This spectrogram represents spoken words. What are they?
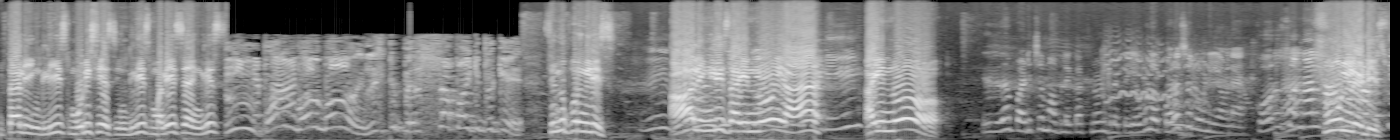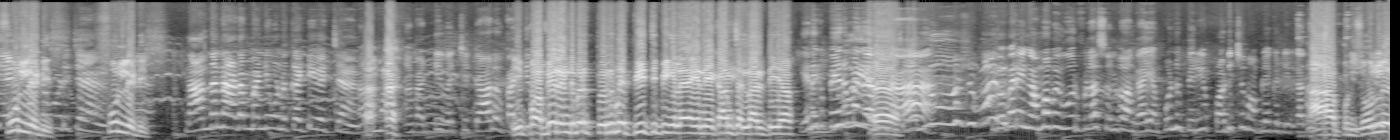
Italy English Mauritius English Malaysia English. Singapore English. All English I know yeah I know இதுதான் படிச்ச மாப்பிள்ளை கட்டணும்ன்றது. எவ்வளவு குறை சொல்லுவ நீ அவனை? குறை சொன்னாலும் full ladies full ladies. Full ladies நான் தான் அடம் பண்ணி உனக்கு கட்டி வச்சேன். நான் கட்டி வச்சிட்டாலும் கட்டி இப்போ அப்படியே ரெண்டு பேரும் பெருமை பீத்திப்பீங்களே என்னைய காமிச்ச எல்லார்ட்டையும் எனக்கு பெருமை எங்க அம்மா போய் ஊர் ஃபுல்லா சொல்லுவாங்க. என் பொண்ணு பெரிய படிச்ச மாப்பிள்ளை கட்டியிருக்கா. அப்படி சொல்லு.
